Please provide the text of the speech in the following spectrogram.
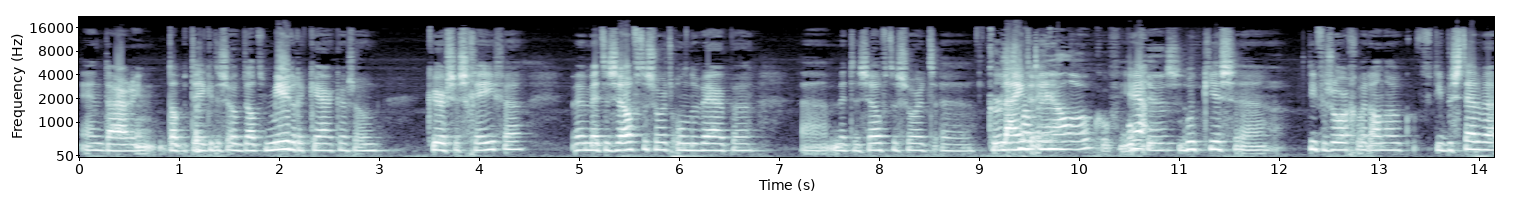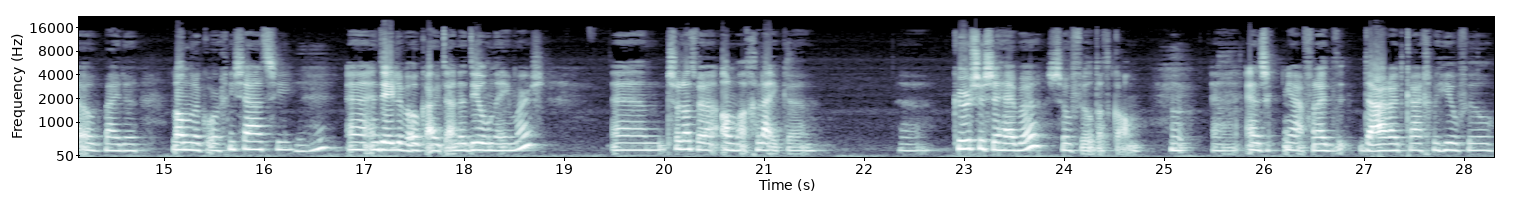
en daarin, dat betekent dus ook dat meerdere kerken zo'n cursus geven met dezelfde soort onderwerpen. Met dezelfde soort Cursusmateriaal ook? Of boekjes? Ja, boekjes. Die verzorgen we dan ook. Die bestellen we ook bij de landelijke organisatie. Mm -hmm. en delen we ook uit aan de deelnemers. zodat we allemaal gelijke cursussen hebben, zoveel dat kan. Hm. en ja, vanuit daaruit krijgen we heel veel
